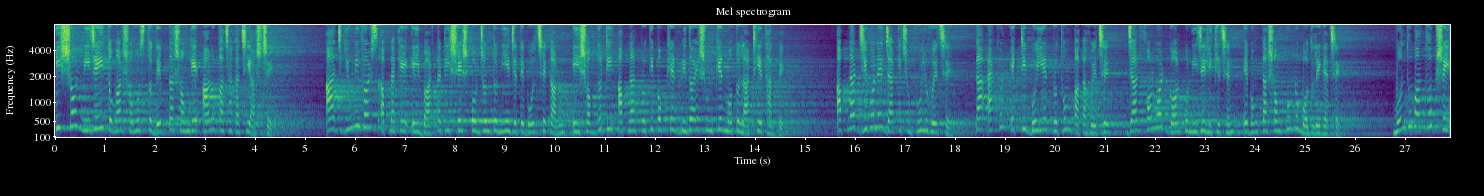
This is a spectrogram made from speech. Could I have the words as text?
ঈশ্বর নিজেই তোমার সমস্ত দেবতা সঙ্গে আরও কাছাকাছি আসছে। আজ ইউনিভার্স আপনাকে এই বার্তাটি শেষ পর্যন্ত নিয়ে যেতে বলছে কারণ এই শব্দটি আপনার প্রতিপক্ষের হৃদয়ে শুল্কের মতো লাঠিয়ে থাকবে। আপনার জীবনে যা কিছু ভুল হয়েছে, তা এখন একটি বইয়ের প্রথম পাতা হয়েছে, যার ফরওয়ার্ড গল্প নিজে লিখেছেন এবং তা সম্পূর্ণ বদলে গেছে। বন্ধুবান্ধব সেই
